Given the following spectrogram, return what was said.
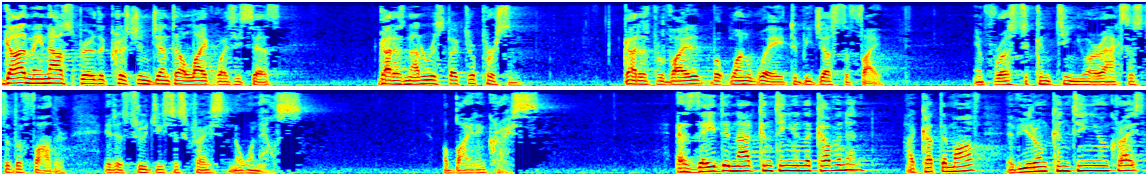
God may not spare the Christian Gentile likewise, he says. God is not a respecter of person. God has provided but one way to be justified. And for us to continue our access to the Father, it is through Jesus Christ, no one else. Abide in Christ. As they did not continue in the covenant, I cut them off. If you don't continue in Christ,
